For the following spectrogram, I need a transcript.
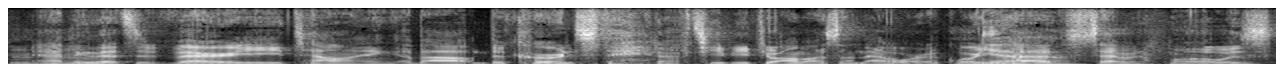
Mm-hmm. And I think that's very telling about the current state of TV dramas on network, where yeah. you have seven woes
